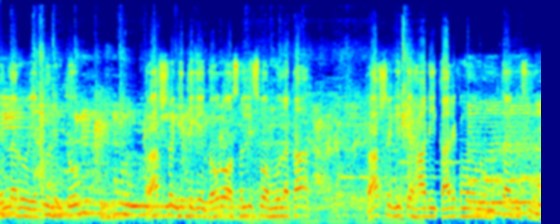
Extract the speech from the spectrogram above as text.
ಎಲ್ಲರೂ ಎದ್ದು ನಿಂತು ರಾಷ್ಟ್ರಗೀತೆಗೆ ಗೌರವ ಸಲ್ಲಿಸುವ ಮೂಲಕ ರಾಷ್ಟ್ರಗೀತೆ ಹಾಡಿ ಕಾರ್ಯಕ್ರಮವನ್ನು ಮುಕ್ತಾಯಗೊಳಿಸಿದರು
